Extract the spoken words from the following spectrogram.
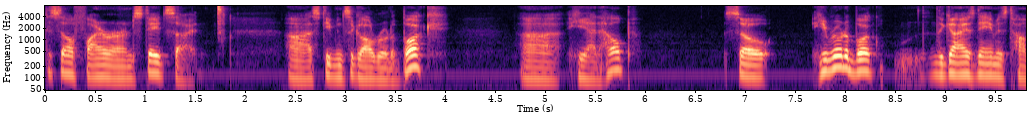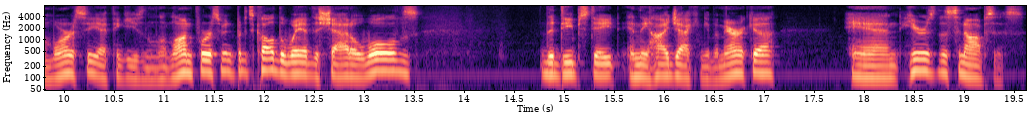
to sell firearms stateside. Uh, Steven Seagal wrote a book. Uh, he had help. So he wrote a book. The guy's name is Tom Morrissey. I think he's in law enforcement, but it's called The Way of the Shadow Wolves, The Deep State, and the Hijacking of America. And here's the synopsis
